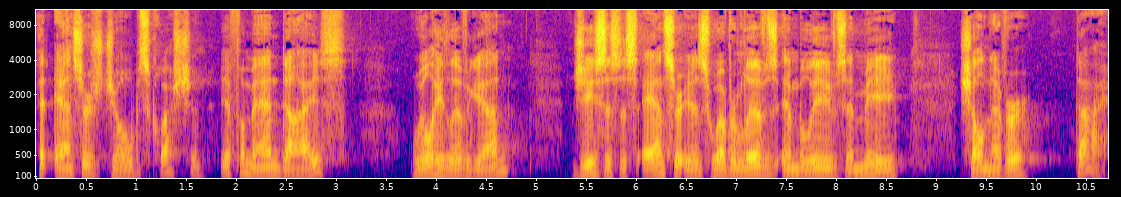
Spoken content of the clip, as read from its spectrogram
It answers Job's question. If a man dies, will he live again? Jesus' answer is whoever lives and believes in me shall never die.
